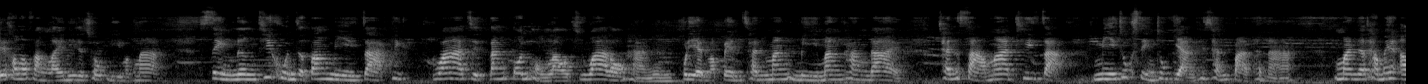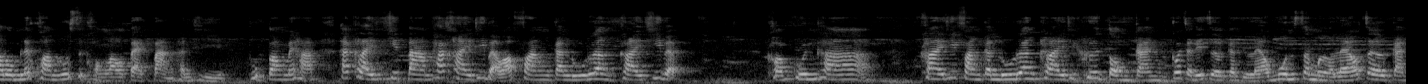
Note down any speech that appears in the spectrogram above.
ที่เข้ามาฟังไลฟ์นี้จะโชคดีมากๆ สิ่งหนึ่งที่คุณจะต้องมีจากที่ว่าจิตตั้งต้นของเราที่ว่าเราหาเงินเปลี่ยนมาเป็นฉันมั่งมีมั่งคั่งได้ ฉันสามารถที่จะมีทุกสิ่งทุกอย่างที่ฉันปรารถนา มันจะทำให้อารมณ์และความรู้สึกของเราแตกต่างทันที ถูกต้องไหมคะ ถ้าใครที่คิดตาม ถ้าใครที่แบบว่าฟังกันรู้เรื่องใครที่แบบ ขอบคุณค่ะ ใครที่ฟังกันรู้เรื่องใครที่คลื่นตรงกัน ก็จะได้เจอกันอยู่แล้ว บุญเสมอแล้วเจอกัน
